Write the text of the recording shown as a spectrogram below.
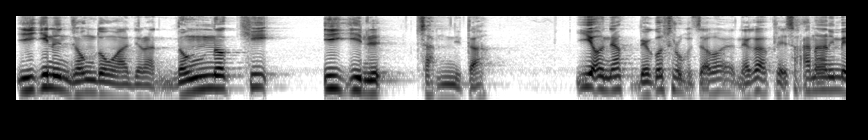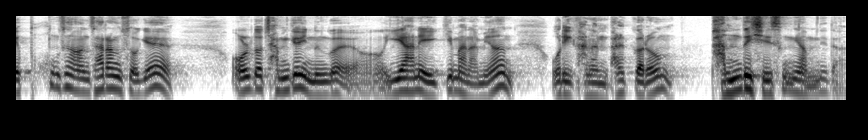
이기는 정도가 아니라 넉넉히 이길 자입니다. 이 언약 내 것으로 붙잡아요. 내가 그래서 하나님의 풍성한 사랑 속에 오늘도 잠겨 있는 거예요. 이 안에 있기만 하면 우리 가는 발걸음 반드시 승리합니다.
